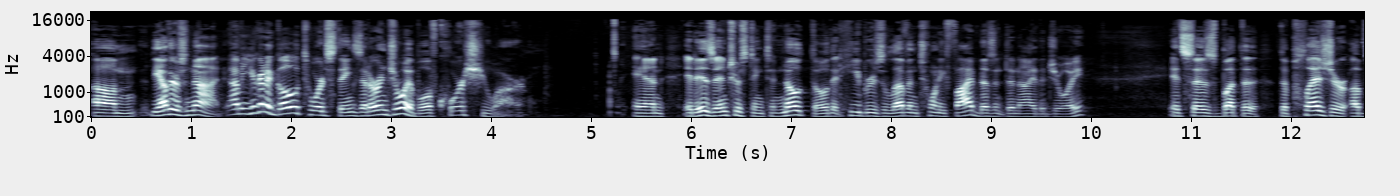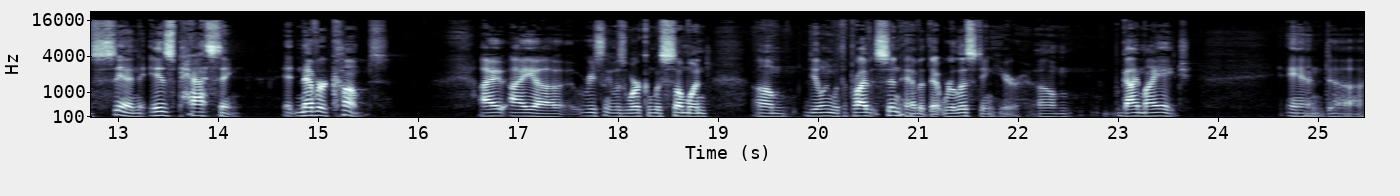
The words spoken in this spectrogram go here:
Um, the other's not. I mean, you're going to go towards things that are enjoyable. Of course, you are. And it is interesting to note, though, that Hebrews 11:25 doesn't deny the joy. It says, "But the, the pleasure of sin is passing; it never comes." I, I uh, recently was working with someone um, dealing with a private sin habit that we're listing here, um, guy my age, and uh,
